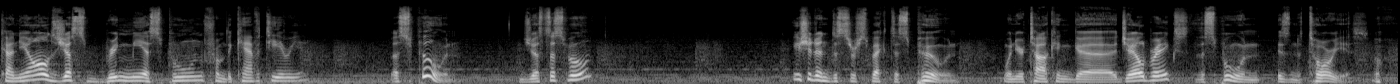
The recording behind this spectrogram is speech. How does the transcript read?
can y'all just bring me a spoon from the cafeteria? A spoon? Just a spoon? You shouldn't disrespect a spoon. When you're talking uh, jailbreaks, the spoon is notorious.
